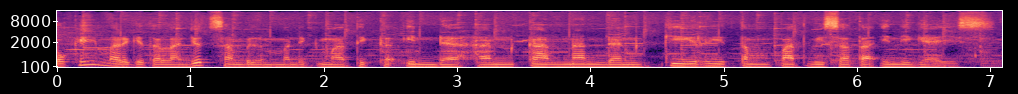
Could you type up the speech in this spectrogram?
Oke, mari kita lanjut sambil menikmati keindahan kanan dan kiri tempat wisata ini, guys.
